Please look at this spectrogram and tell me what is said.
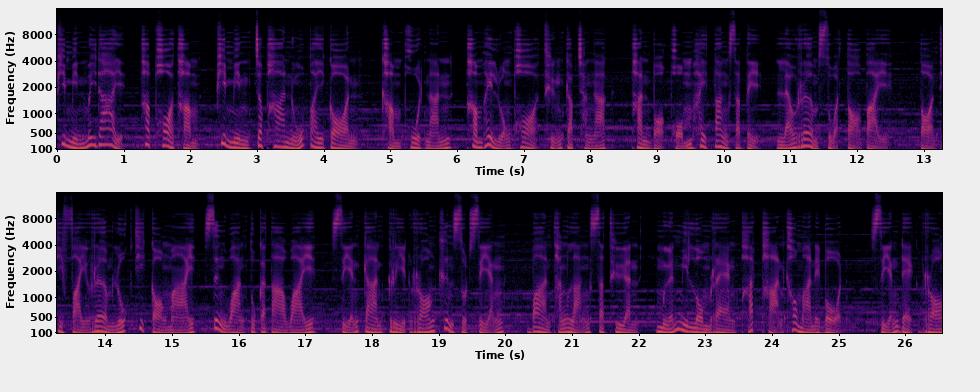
พี่มินไม่ได้ ถ้าพ่อทำพี่มินจะพาหนูไปก่อนคำพูดนั้น ทำให้หลวงพ่อถึงกับชะงัก ท่านบอกผมให้ตั้งสติแล้วเริ่มสวดต่อไป ตอนที่ไฟเริ่มลุกที่กองไม้ ซึ่งวางตุ๊กตาไว้ เสียงการกรีดร้องขึ้นสุดเสียง บ้านทั้งหลังสะเทือน เหมือนมีลมแรงพัดผ่านเข้ามาในโบสถ์เสียงเด็กร้อง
